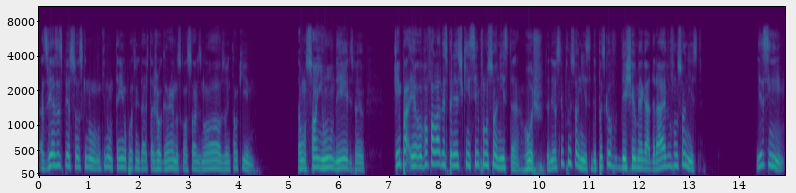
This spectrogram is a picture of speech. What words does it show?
às vezes as pessoas que não, que não têm oportunidade de estar jogando os consoles novos, ou então que estão só em um deles, quem, eu vou falar da experiência de quem sempre foi um sonista roxo, entendeu? Eu sempre fui um sonista. Depois que eu deixei o Mega Drive, eu fui um sonista. E assim,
